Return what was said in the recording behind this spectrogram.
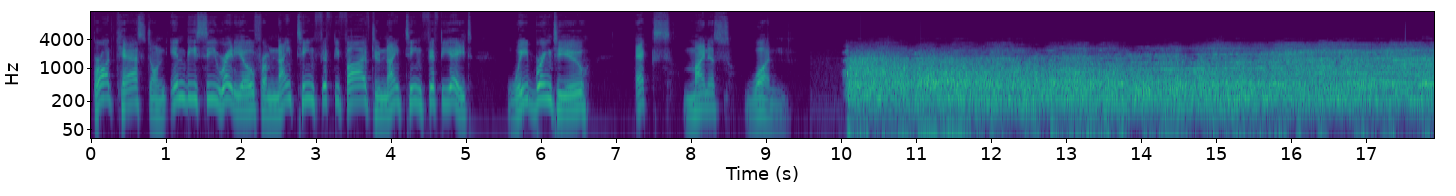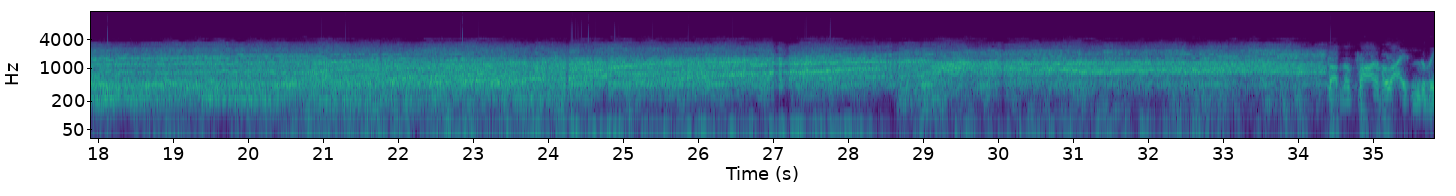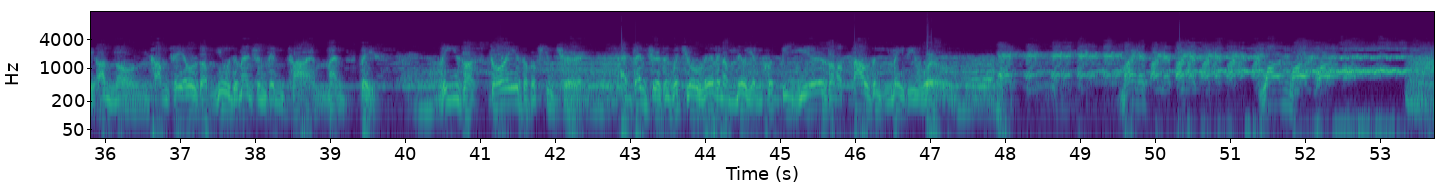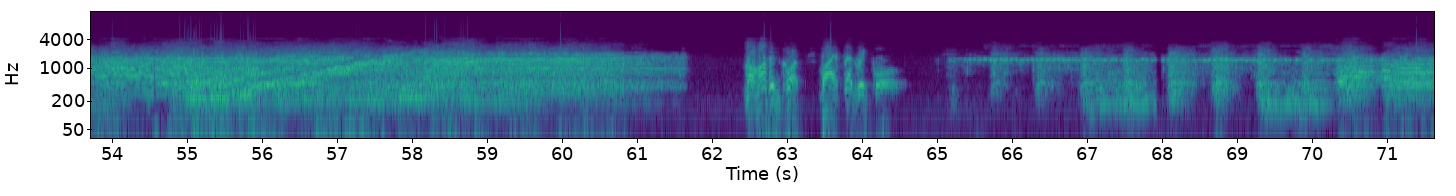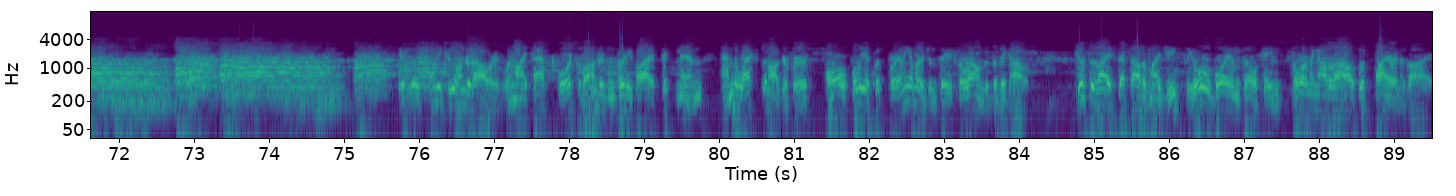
Broadcast on NBC Radio from 1955 to 1958, we bring to you X minus 1. Horizons of the unknown come tales of new dimensions in time and space. These are stories of the future, adventures in which you'll live in a million, could be years on a thousand, maybe worlds. Minus, minus, minus, minus, minus, One, one, one. The Haunted Corpse by Frederik Pohl. 2200 hours when my task force of 135 picked men and the WAC stenographer, all fully equipped for any emergency, surrounded the big house. Just as I stepped out of my jeep, the old boy himself came storming out of the house with fire in his eye.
